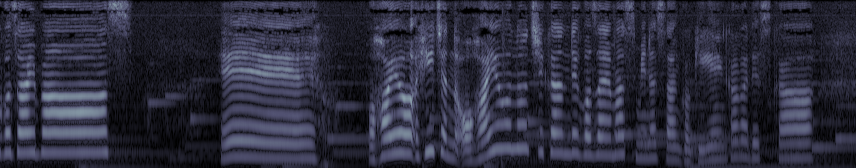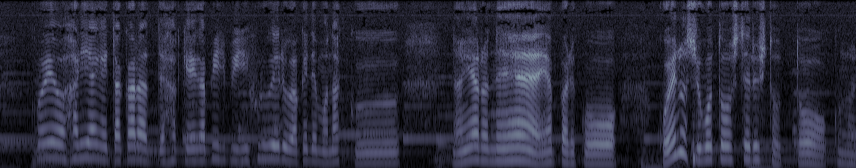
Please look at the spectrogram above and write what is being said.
うございます。えー、おはよう、ひーちゃんのおはようの時間でございます。皆さんご機嫌いかがですか？声を張り上げたからって波形がピリピリ震えるわけでもなく、なんやろね、やっぱりこう、声の仕事をしてる人と、この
